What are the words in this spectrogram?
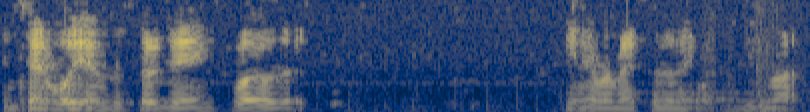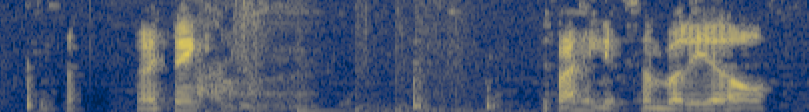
And Ted Williams is so dang slow that he never makes it anyway. He's not. He's not. And I think if I could get somebody else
